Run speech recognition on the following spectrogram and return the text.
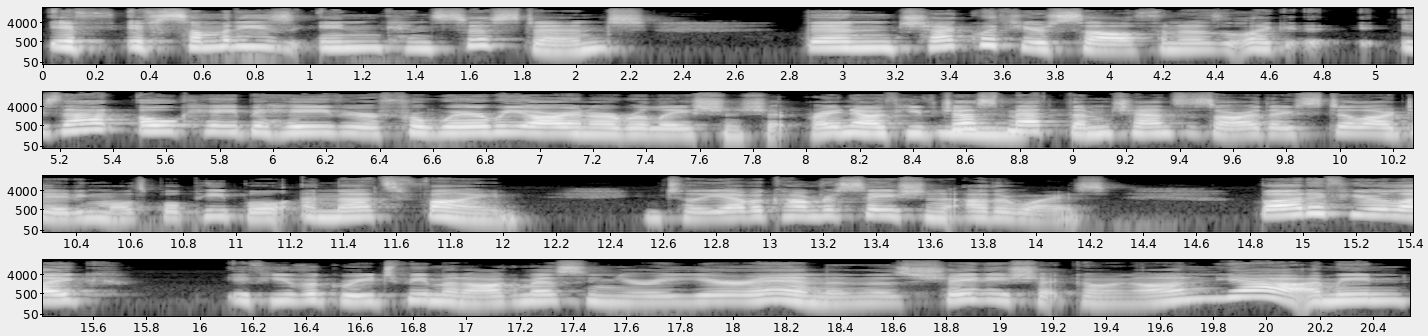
if if somebody's inconsistent then check with yourself and like is that okay behavior for where we are in our relationship right? Now if you've just met them chances are they still are dating multiple people and that's fine until you have a conversation otherwise. But if you're like if you've agreed to be monogamous and you're a year in and there's shady shit going on yeah i mean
